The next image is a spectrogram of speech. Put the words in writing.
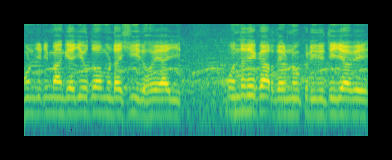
ਹੁਣ ਜਿਹੜੀ ਮੰਗਿਆ ਜੀ ਉਹਦਾ ਮੁੰਡਾ ਸ਼ਹੀਦ ਹੋਇਆ ਜੀ। ਉਹਨਾਂ ਦੇ ਘਰਦਿਆਂ ਨੂੰ ਨੌਕਰੀ ਦਿੱਤੀ ਜਾਵੇ।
